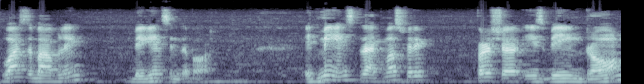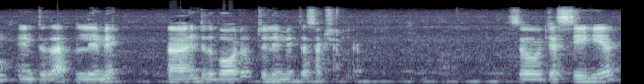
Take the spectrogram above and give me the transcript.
once the bubbling begins in the bottle. It means the atmospheric pressure is being drawn into the limit uh, into the bottle to limit the suction. So just see here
